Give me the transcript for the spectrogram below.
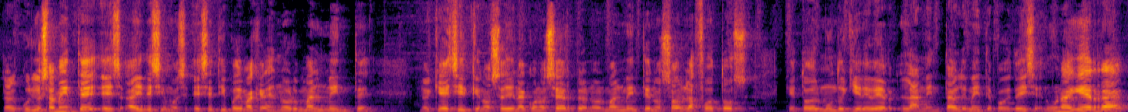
Claro, curiosamente, es, ahí decimos, ese tipo de imágenes normalmente, no quiere decir que no se den a conocer, pero normalmente no son las fotos que todo el mundo quiere ver, lamentablemente, porque te dicen, una guerra,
